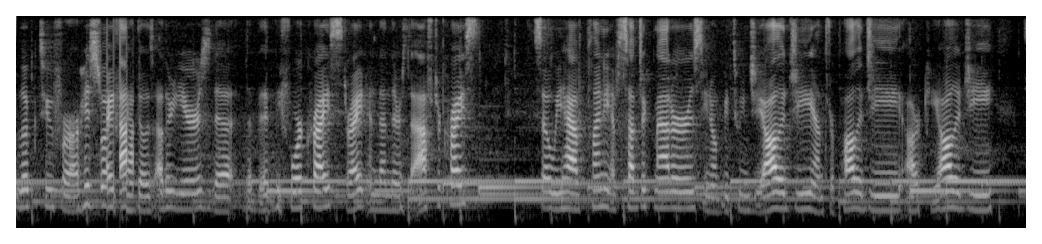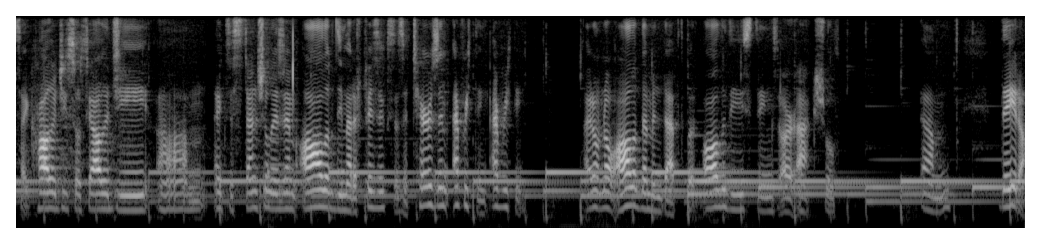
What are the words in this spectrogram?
look to for our history those other years the, the before Christ right and then there's the after Christ so we have plenty of subject matters, you know, between geology, anthropology, archaeology, psychology, sociology, um, existentialism, all of the metaphysics, esotericism, everything, everything. I don't know all of them in depth, but all of these things are actual um, data.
